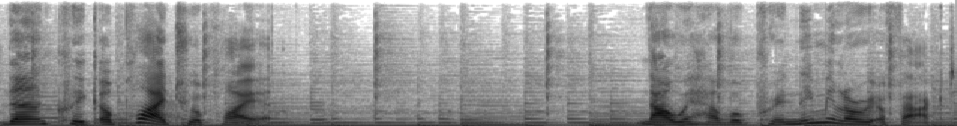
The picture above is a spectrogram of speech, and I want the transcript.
Then click apply to apply it. Now we have a preliminary effect.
